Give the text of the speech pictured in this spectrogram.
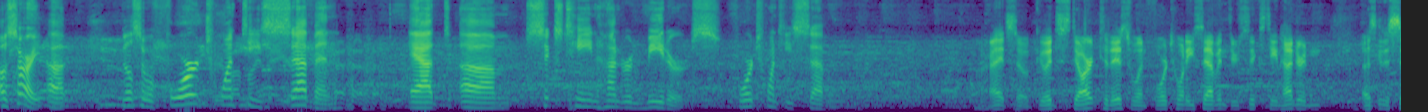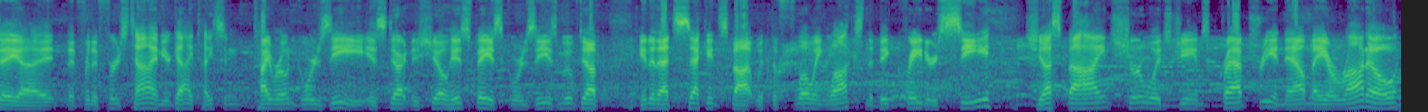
Oh, sorry. Uh, Bill, so 427 at um, 1,600 meters. 427. All right, so good start to this one, 427 through 1600. And I was going to say uh, that for the first time, your guy Tyson Tyrone Gorze is starting to show his face. Gorze has moved up into that second spot with the flowing locks and the big crater C, just behind Sherwood's James Crabtree, and now Mayorano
